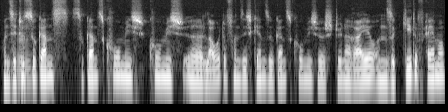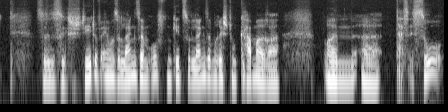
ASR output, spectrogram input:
Und sie tut Mhm. so ganz, so ganz komisch, komisch äh, Laute von sich gern, so ganz komische Stöhnerei und sie geht auf einmal, so, sie steht auf einmal so langsam auf und geht so langsam Richtung Kamera. Und äh, das ist so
